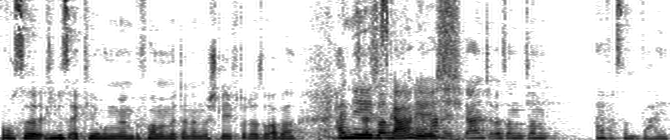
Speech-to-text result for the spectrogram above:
große Liebeserklärungen, bevor man miteinander schläft oder so. Aber halt Nee, äh, das gar Gar nicht. nicht, gar nicht. Aber so ein, so ein einfach so ein Vibe.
